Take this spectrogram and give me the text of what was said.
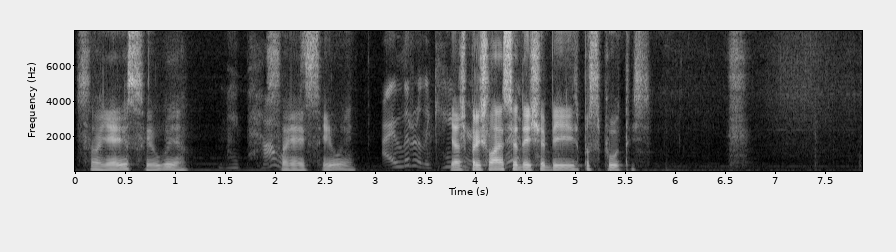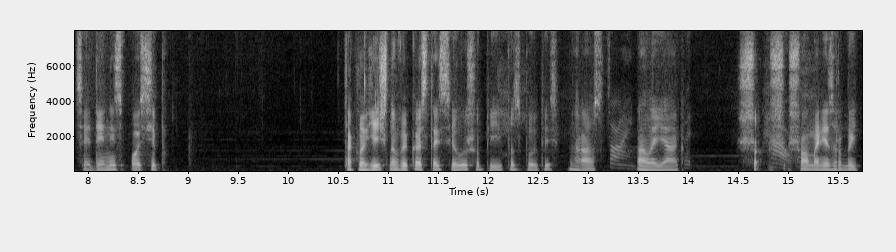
Своєю силою? Своєю силою? Я ж прийшла сюди, щоб її поспутись. Це єдиний спосіб. Так логічно використай силу, щоб її позбутись. Гаразд. Але як? Що мені зробити?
